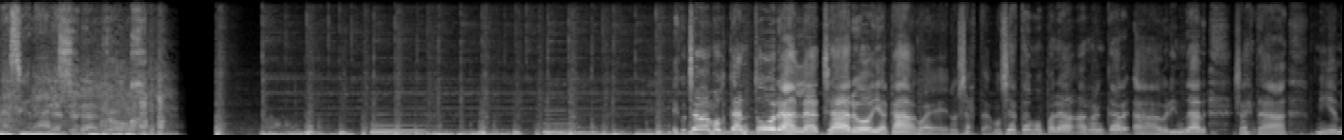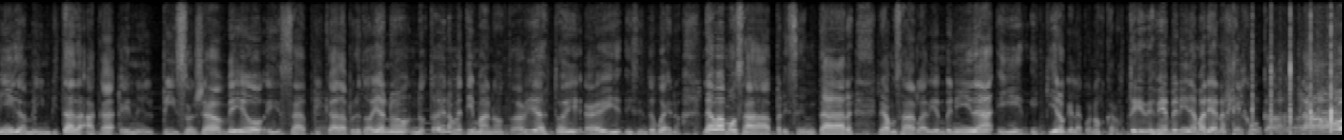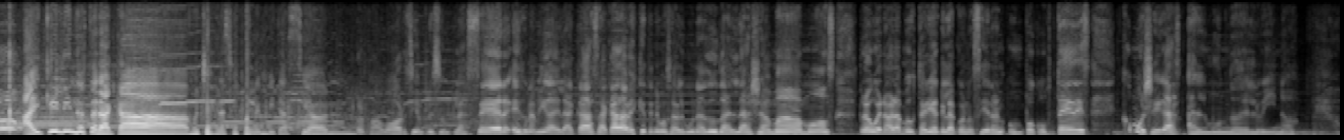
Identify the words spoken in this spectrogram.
Nacional. Escuchábamos Cantora, La Charo, y acá, bueno, ya estamos, ya estamos para arrancar a brindar. Ya está mi amiga, mi invitada acá en el piso, ya veo esa picada, pero todavía no, no todavía no metí mano, todavía estoy ahí diciendo, bueno, la vamos a presentar, le vamos a dar la bienvenida y, y quiero que la conozcan ustedes. Bienvenida, Mariana Gil Junca. ¡Bravo! Ay, qué lindo estar acá. Muchas gracias por la invitación. Por favor, siempre es un placer. Es una amiga de la casa. Cada vez que tenemos alguna duda la llamamos. Pero bueno, ahora me gustaría que la conocieran un poco ustedes. ¿Cómo llegás al mundo del vino?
